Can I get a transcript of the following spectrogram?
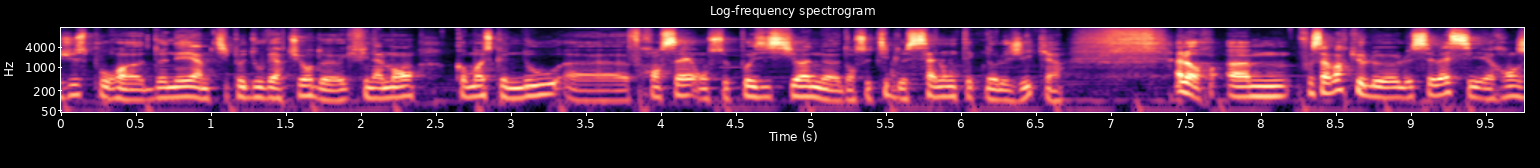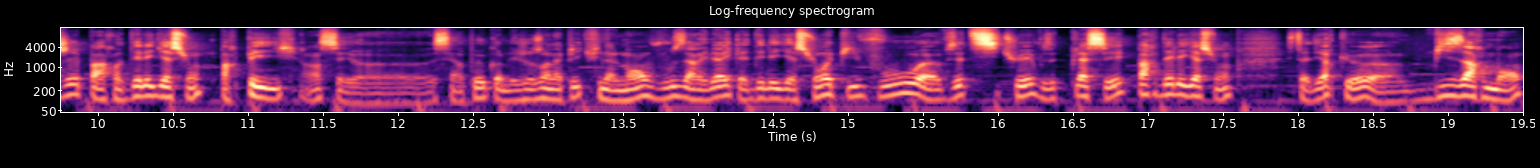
juste pour euh, donner un petit peu d'ouverture de finalement comment est-ce que nous, euh, Français, on se positionne dans ce type de salon technologique. Alors, il euh, faut savoir que le, CES est rangé par délégation, par pays. Hein, c'est un peu comme les Jeux Olympiques finalement. Vous arrivez avec la délégation et puis vous, êtes situé, vous êtes placé par délégation. C'est-à-dire que bizarrement,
